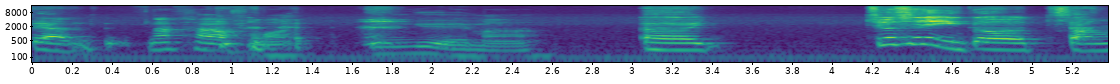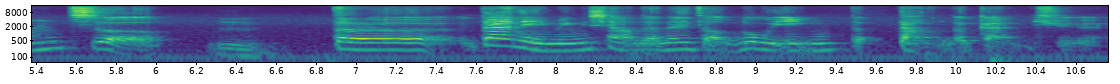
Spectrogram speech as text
这样子。那它有什么音乐吗？呃，就是一个长者，嗯，的带你冥想的那种录音的档的感觉，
